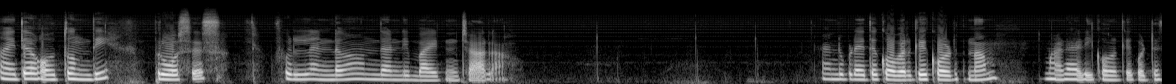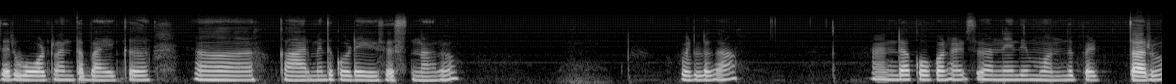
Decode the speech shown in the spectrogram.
అయితే అవుతుంది. ప్రాసెస్ ఫుల్ ఎండగా ఉందండి బయట చాలా అండ్ ఇప్పుడైతే కొబ్బరికాయ కొడుతున్నాం. మా డాడీ కొబ్బరికాయ కొట్టేశారు. వాటర్ అంతా బైక్ కార్ మీద కూడా వేసేస్తున్నారు. ఫుల్గా అండ్ ఆ కోకోనట్స్ అనేది ముందు పెడతారు.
